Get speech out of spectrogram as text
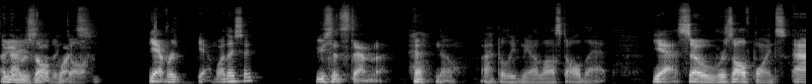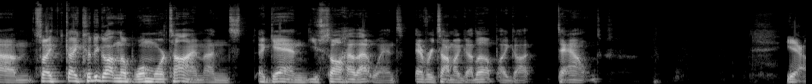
and that resolve points. Gone. Yeah, re- yeah. What did I say? You said stamina. no, I believe me, I lost all that. Yeah, so resolve points. Um, so I, I could have gotten up one more time, and again, you saw how that went. Every time I got up, I got downed. Yeah,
